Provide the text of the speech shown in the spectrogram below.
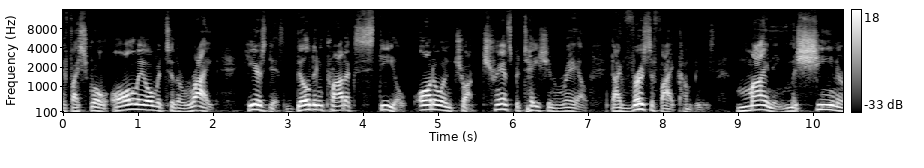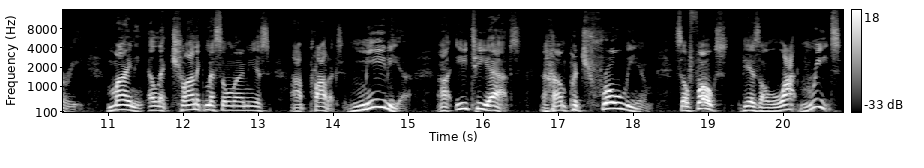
If I scroll all the way over to the right, here's this building products, steel, auto and truck, transportation, rail, diversified companies, mining, machinery, mining, electronic miscellaneous uh, products, media, uh, ETFs, um, petroleum. So, folks, there's a lot, REITs,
